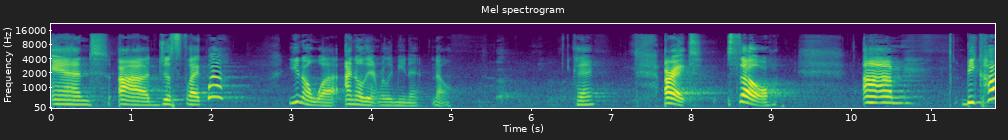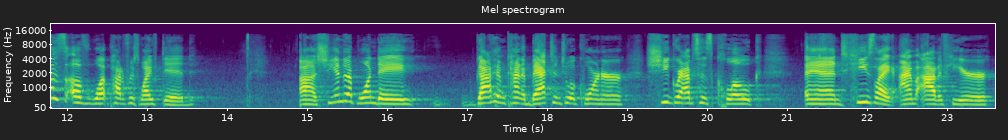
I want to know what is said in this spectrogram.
and uh, just like, well, you know what? I know they didn't really mean it. No. Okay? All right. So, um, because of what Potiphar's wife did, uh, she ended up one day, got him kind of backed into a corner. She grabs his cloak, and he's like, I'm out of here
